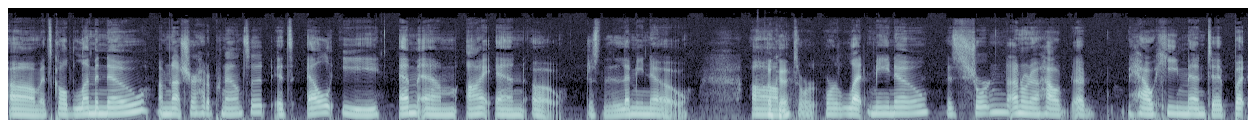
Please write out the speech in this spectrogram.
Um, it's called LEMMiNO. I'm not sure how to pronounce it. It's L E M M I N O. Just let me know. Um, Okay. Or, or let me know is shortened. I don't know how uh, how he meant it, but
